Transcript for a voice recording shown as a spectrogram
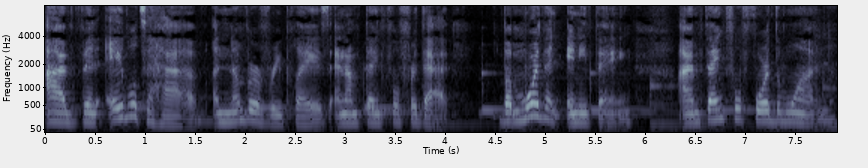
I've been able to have a number of replays, and I'm thankful for that. But more than anything, I'm thankful for the one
